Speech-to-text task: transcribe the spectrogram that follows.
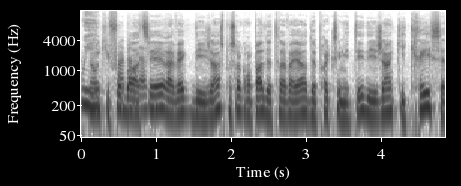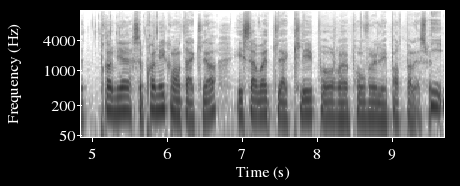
Donc, il faut bâtir avec des gens. C'est pour ça qu'on parle de travailleurs de proximité, des gens qui créent cette première, ce premier contact-là, et ça va être la clé pour, euh, pour ouvrir les portes par la suite.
